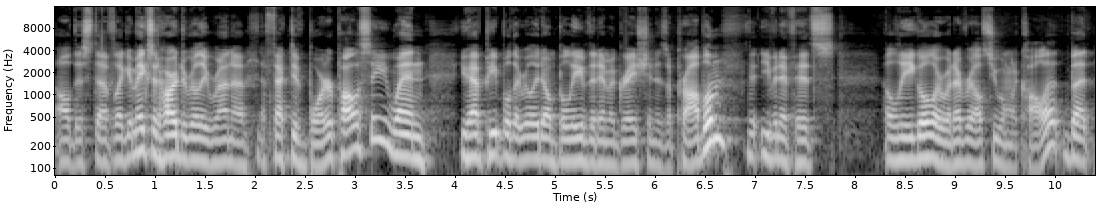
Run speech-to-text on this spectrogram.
all this stuff like it makes it hard to really run a effective border policy when you have people that really don't believe that immigration is a problem even if it's illegal or whatever else you want to call it but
